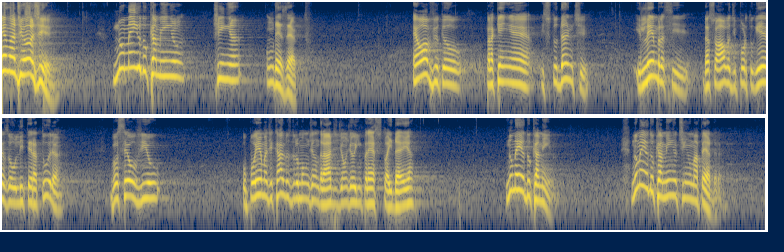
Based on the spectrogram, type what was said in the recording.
Tema de hoje. No meio do caminho tinha um deserto. É óbvio que para quem é estudante e lembra-se da sua aula de português ou literatura, você ouviu o poema de Carlos Drummond de Andrade, de onde eu empresto a ideia, no meio do caminho. No meio do caminho tinha uma pedra.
